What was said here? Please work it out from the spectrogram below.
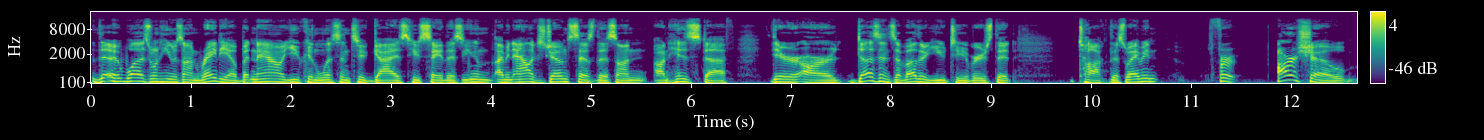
it was when he was on radio, but now you can listen to guys who say this. You can, I mean, Alex Jones says this on on his stuff. There are dozens of other YouTubers that talk this way. I mean, for our show,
